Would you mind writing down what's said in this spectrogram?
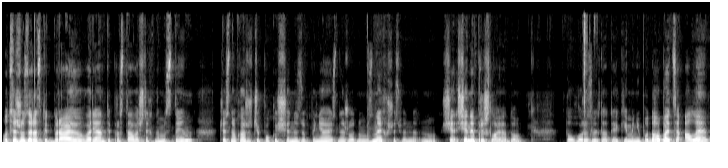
От сижу зараз підбираю варіанти проставочних намистин. Чесно кажучи, поки ще не зупиняюсь на жодному з них. Щось вони, ну, ще, ще не прийшла я до того результату, який мені подобається, але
